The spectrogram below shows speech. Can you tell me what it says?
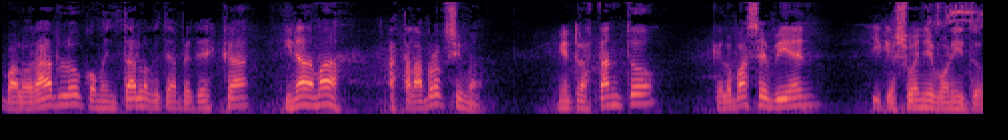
valorarlo, comentar lo que te apetezca y nada más. Hasta la próxima. Mientras tanto, que lo pases bien y que sueñes bonito.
